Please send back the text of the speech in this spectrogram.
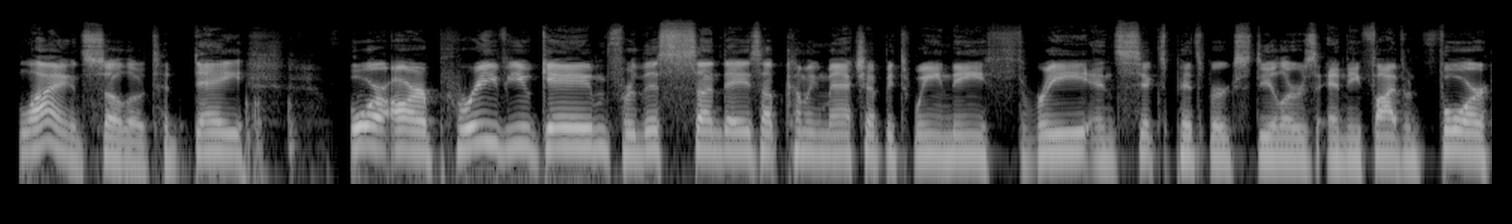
flying solo today for our preview game for this Sunday's upcoming matchup between the three and six Pittsburgh Steelers and the five and four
